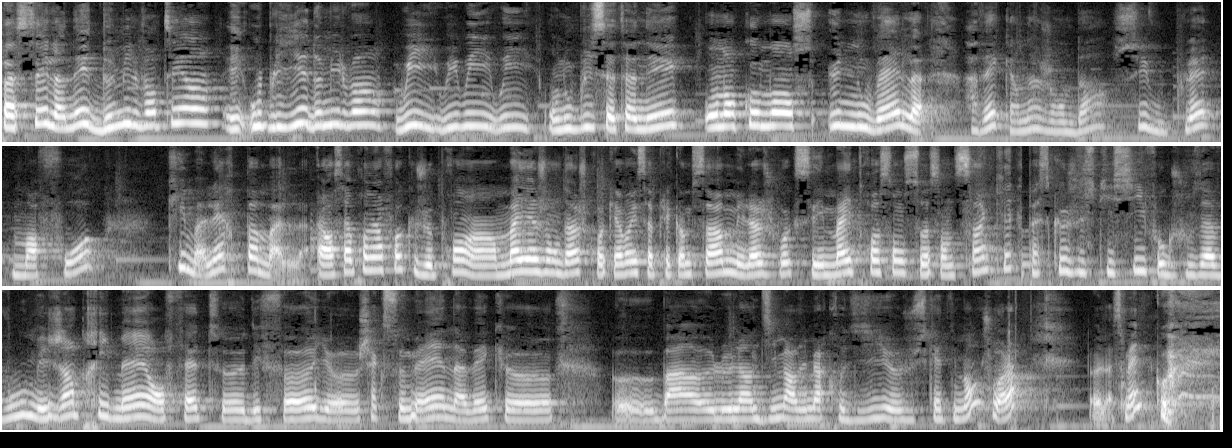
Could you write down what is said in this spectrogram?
passer l'année 2021 et oublier 2020. Oui, oui, oui, oui, on oublie cette année, on en commence une nouvelle avec un agenda, s'il vous plaît, ma foi, qui m'a l'air pas mal. Alors c'est la première fois que je prends un My Agenda, je crois qu'avant il s'appelait comme ça, mais là je vois que c'est My 365 parce que jusqu'ici, il faut que je vous avoue, mais j'imprimais en fait euh, des feuilles euh, chaque semaine avec euh, bah, le lundi, mardi, mercredi jusqu'à dimanche, voilà. La semaine, quoi.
